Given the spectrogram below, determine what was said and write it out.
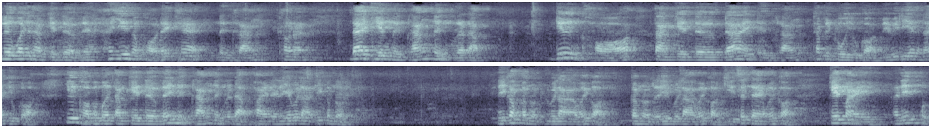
เลือกว่าจะทำเกณฑ์เดิมเนี่ยให้ยื่นคำขอได้แค่หนึ่งครั้งเท่านั้น ได้เพียงหนึ่งครั้งหนึ่งระดับ ยื่นขอตามเกณฑ์เดิมได้หนึ่งครั้ง ถ้าเป็นครูอยู่ก่อนมีวิทยาฐานะอยู่ก่อน ยื่นขอประเมินตามเกณฑ์เดิมได้หนึ่งครั้งหนึ่งระดับภายในระยะเวลาที่กำหนด นี่ก็กำหนดเวลาไว้ก่อนกำหนดระยะเวลาไว้ก่อนขีดเส้นแดงไว้ก่อน เกณฑ์ใหม่ อันนี้ผม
